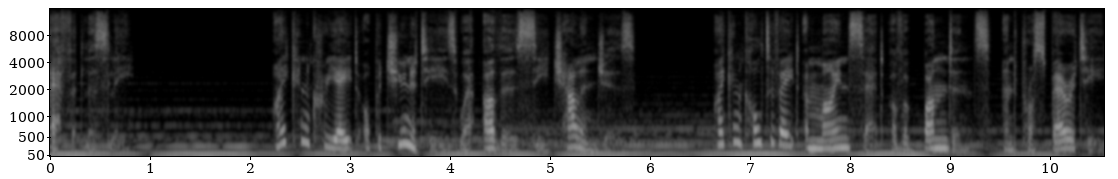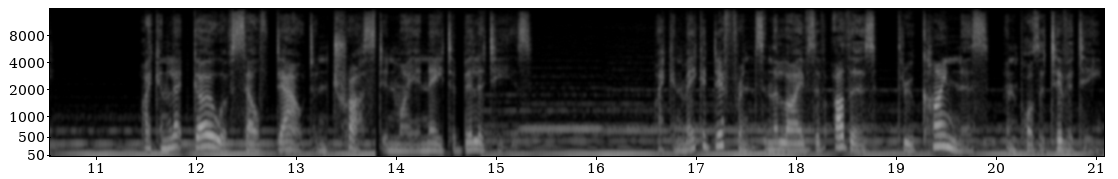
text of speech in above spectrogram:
effortlessly. I can create opportunities where others see challenges. I can cultivate a mindset of abundance and prosperity. I can let go of self doubt and trust in my innate abilities. I can make a difference in the lives of others through kindness and positivity.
